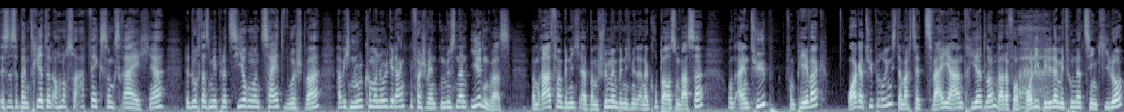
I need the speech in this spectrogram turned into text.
es ist beim Triathlon auch noch so abwechslungsreich, ja. Dadurch, dass mir Platzierung und Zeit wurscht war, habe ich 0,0 Gedanken verschwenden müssen an irgendwas. Beim Radfahren bin ich, äh, beim Schwimmen bin ich mit einer Gruppe aus dem Wasser und ein Typ vom PEWAG, Orga-Typ übrigens, der macht seit zwei Jahren Triathlon, war davor Bodybuilder mit 110 Kilo.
